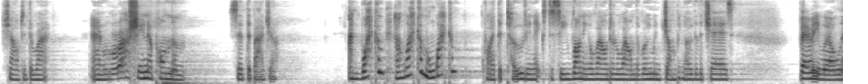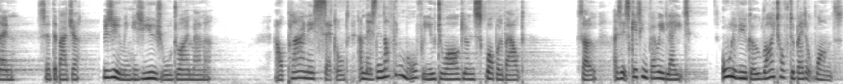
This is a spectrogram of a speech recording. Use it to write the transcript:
shouted the rat. And rush in upon them, said the badger. And whack 'em, and whack 'em, and whack 'em, cried the toad in ecstasy, running around and around the room and jumping over the chairs. Very well, then, said the badger, resuming his usual dry manner. Our plan is settled, and there's nothing more for you to argue and squabble about. So, as it's getting very late, all of you go right off to bed at once.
